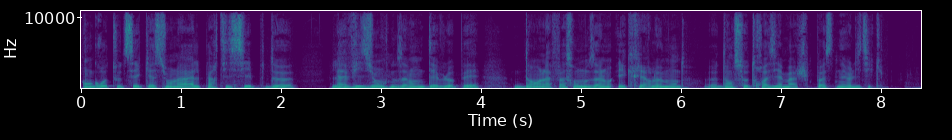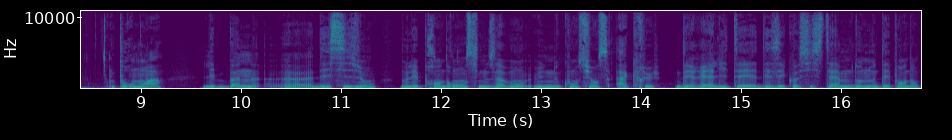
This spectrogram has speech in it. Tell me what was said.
En gros, toutes ces questions-là, elles participent de la vision que nous allons développer dans la façon dont nous allons écrire le monde euh, dans ce troisième âge post-néolithique. Pour moi, les bonnes euh, décisions, nous les prendrons si nous avons une conscience accrue des réalités, des écosystèmes dont nous dépendons.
